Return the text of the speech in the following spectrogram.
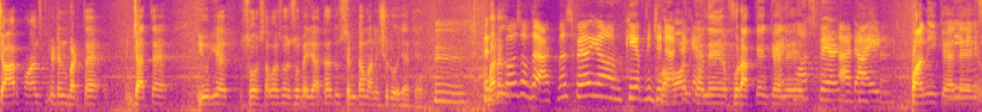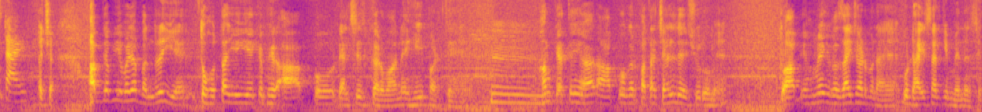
चार पाँच क्रिएटन बढ़ता है, जाता है। यूरिया सौ सवा सौ सुबह जाता है तो सिम्टम आने शुरू हो जाते हैं। बहरहाल- बिकॉज़ ऑफ़ द एटमोसफेयर या उनकी अपनी माहौल जेनेटिक कह लें खुराकें कह लें एटमॉस्फेयर डाइट पानी कह लें। अच्छा अब जब ये वजह बन रही है तो होता यही है कि फिर आपको डायलिसिस करवाने ही पड़ते हैं। हम्म। हम कहते हैं यार आपको अगर पता चल जाए शुरू में तो आप हमने एक गजाई चार्ट बनाया है वो ढाई साल की मेहनत से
